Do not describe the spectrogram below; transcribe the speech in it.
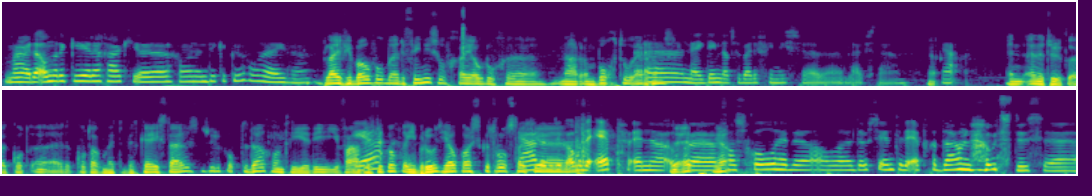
Maar de andere keren ga ik je gewoon een dikke knuffel geven. Blijf je bovenop bij de finish of ga je ook nog naar een bocht toe ergens? Nee, ik denk dat we bij de finish blijven staan. Ja. Ja. En, en natuurlijk eh, eh, contact met, met Kees thuis natuurlijk op de dag. Want die, die, je vader Ja. is natuurlijk ook en je broertje ook hartstikke trots Ja, dat we je... hebben natuurlijk allemaal de app. En eh, ook app, eh, ja. van school hebben al eh, docenten de app gedownload. Dus eh,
